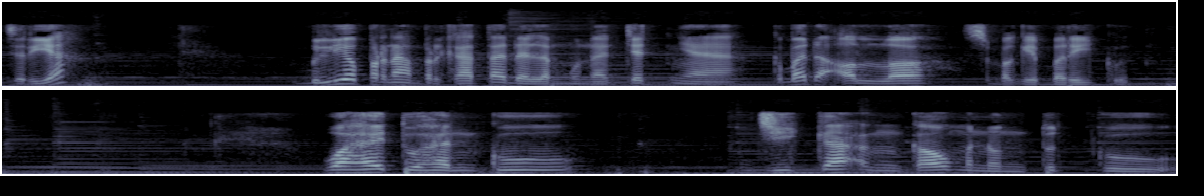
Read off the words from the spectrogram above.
Hijriah. Beliau pernah berkata dalam munajatnya kepada Allah sebagai berikut. Wahai Tuhanku, jika engkau menuntutku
